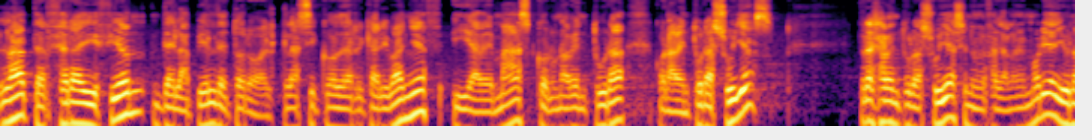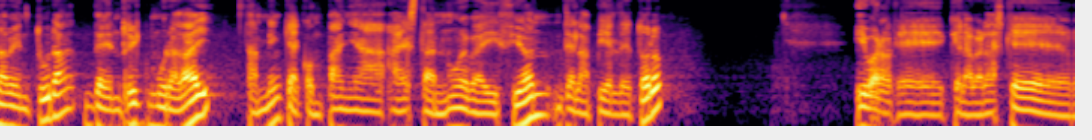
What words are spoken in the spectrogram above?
la tercera edición de La piel de toro, el clásico de Ricardo Ibáñez, y además con una aventura, con aventuras suyas, tres aventuras suyas, si no me falla la memoria, y una aventura de Enric Muraday, también que acompaña a esta nueva edición de La piel de toro. Y bueno, que, que la verdad es que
